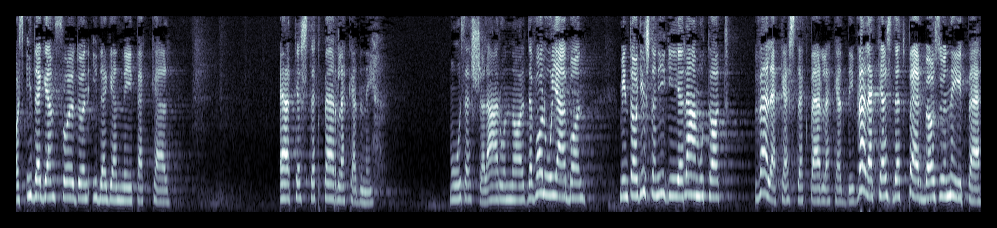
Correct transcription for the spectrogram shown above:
az idegen földön idegen népekkel. Elkezdtek perlekedni Mózessel, Áronnal, de valójában, mint ahogy Isten ígéje rámutat, vele kezdtek perlekedni, vele kezdett perbe az ő népe,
